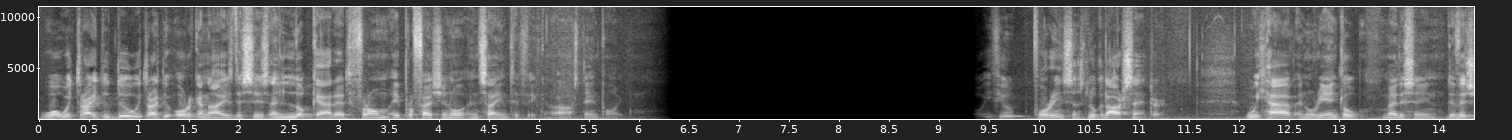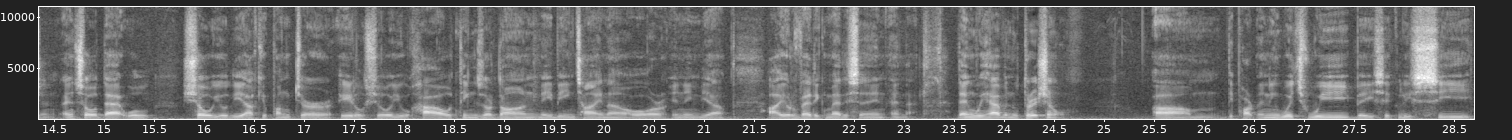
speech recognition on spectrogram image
what we try to do, we try to organize this is and look at it from a professional and scientific uh, standpoint. If you, for instance, look at our center, we have an Oriental medicine division, and so that will show you the acupuncture. It'll show you how things are done, maybe in China or in India, Ayurvedic medicine, and that. Then we have a nutritional um, department in which we basically see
